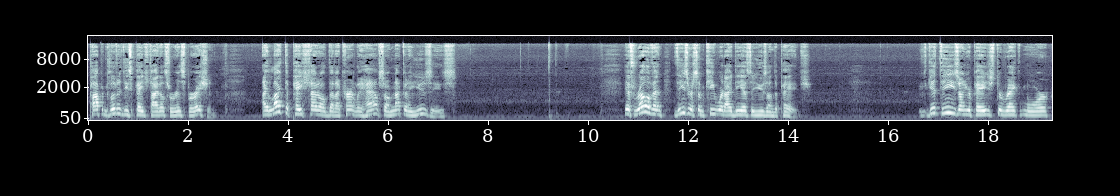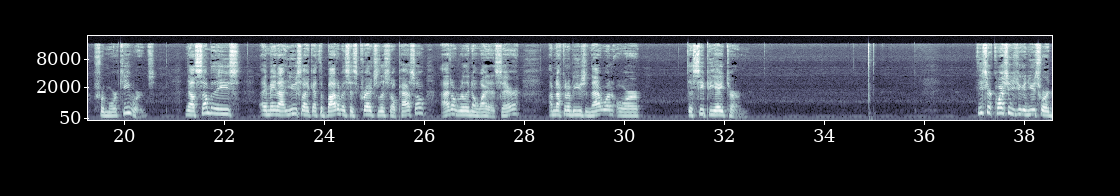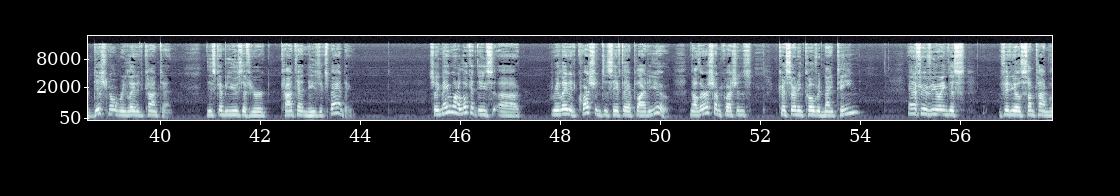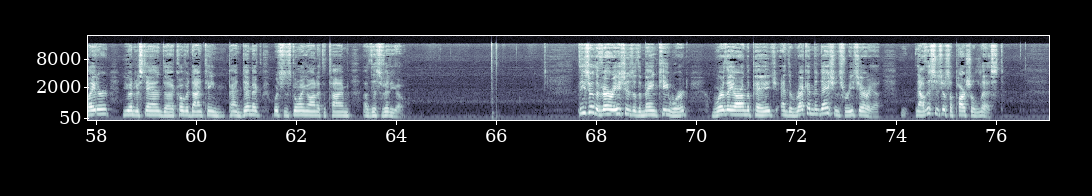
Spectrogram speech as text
POP included these page titles for inspiration. I like the page title that I currently have, so I'm not going to use these. If relevant, these are some keyword ideas to use on the page. Get these on your page to rank more for more keywords. Now, some of these I may not use, like at the bottom it says Craigslist El Paso. I don't really know why that's there. I'm not going to be using that one or the CPA term. These are questions you can use for additional related content. These can be used if your content needs expanding. So you may want to look at these uh, related questions to see if they apply to you. Now, there are some questions concerning COVID 19. And if you're viewing this video sometime later, you understand the COVID 19 pandemic, which is going on at the time of this video. These are the variations of the main keyword, where they are on the page, and the recommendations for each area. Now, this is just a partial list,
